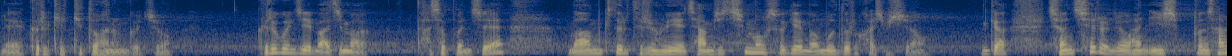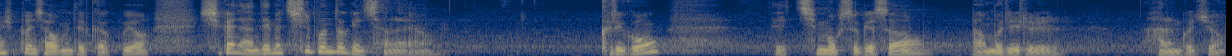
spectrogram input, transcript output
네, 그렇게 기도하는 거죠. 그리고 이제 마지막 다섯 번째, 마음 기도를 드린 후에 잠시 침묵 속에 머무도록 하십시오. 그러니까 전체를요, 한 20분, 30분 잡으면 될 것 같고요. 시간이 안 되면 7분도 괜찮아요. 그리고 침묵 속에서 마무리를 하는 거죠.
